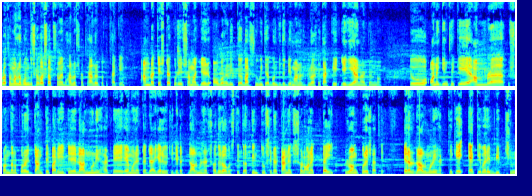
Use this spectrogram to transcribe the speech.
প্রথম আলো বন্ধুসভা সবসময় ভালোর সাথে আলোর পথে থাকে। আমরা চেষ্টা করি সমাজের অবহেলিত বা সুবিধা বঞ্চিত যে মানুষগুলো আছে তাকে এগিয়ে আনার জন্য। তো অনেকদিন থেকে আমরা সন্ধান পরে জানতে পারি যে লালমনিরহাটে এমন একটা জায়গা রয়েছে যেটা লালমনিরহাট সদরে অবস্থিত, কিন্তু সেটার কানেকশন অনেকটাই রংপুরের সাথে। এরা লালমনিরহাট থেকে একেবারে বিচ্ছিন্ন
